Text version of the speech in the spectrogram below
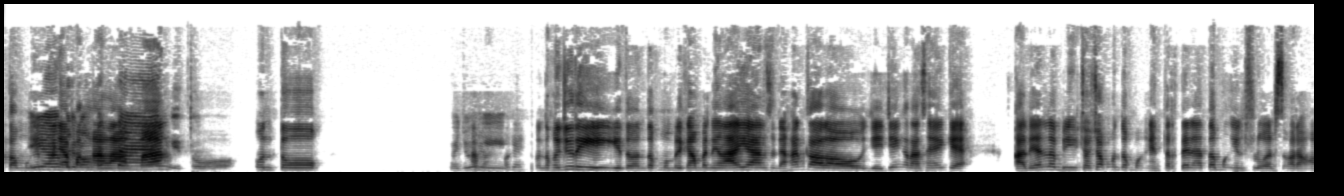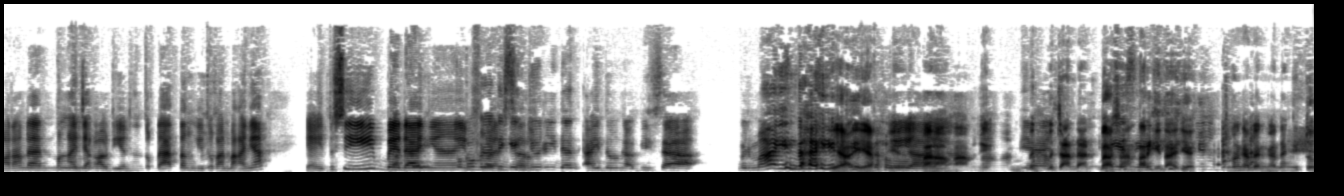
atau mungkin iya, punya pengalaman gitu. untuk Ngejuri. apa? Oke, untuk ngejuri gitu, untuk memberikan penilaian. Sedangkan kalau JJ ngerasanya kayak kalian lebih cocok untuk mengentertain atau menginfluence orang-orang dan mengajak audiens untuk datang gitu kan. Makanya ya itu sih bedanya Bukan berarti geng influencer. juri dan idol nggak bisa bermain baik iya iya gitu. iya Iya, paham iya, paham. Ini be- Iya. bercandaan bahasa Iya antar kita aja. Cuman kadang-kadang itu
